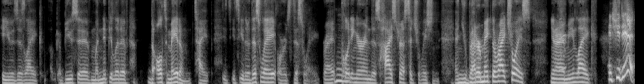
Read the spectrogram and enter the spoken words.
He uses like abusive, manipulative, the ultimatum type. It's, it's either this way or it's this way, right? Mhm. Putting her in this high stress situation. And you better make the right choice. You know what I mean? Like, And she did.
